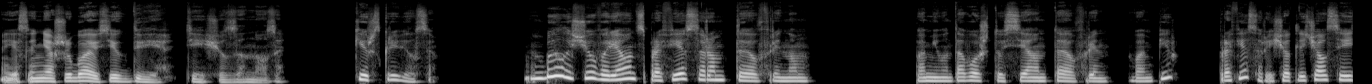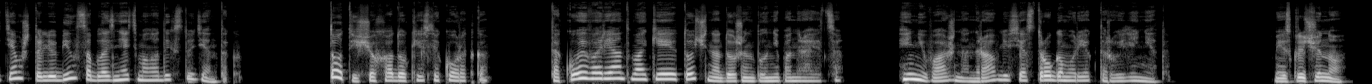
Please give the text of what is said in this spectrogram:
Если не ошибаюсь, их две, те еще занозы». Кир скривился. Был еще вариант с профессором Телфрином. Помимо того, что Сиан Телфрин — вампир, профессор еще отличался и тем, что любил соблазнять молодых студенток. Тот еще ходок, если коротко. Такой вариант Макею точно должен был не понравиться. И неважно, нравлюсь я строгому ректору или нет. «Исключено»,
